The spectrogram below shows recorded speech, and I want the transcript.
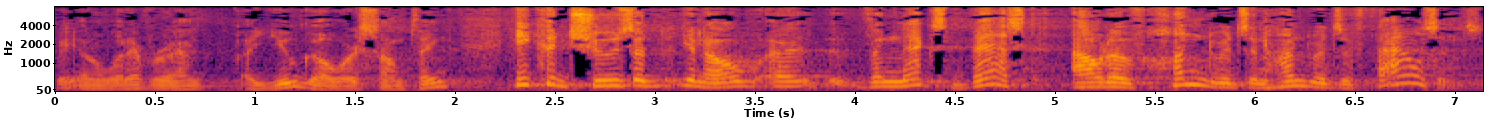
you know, whatever, a, a Yugo or something. He could choose a, you know, uh, the next best out of hundreds and hundreds of thousands.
